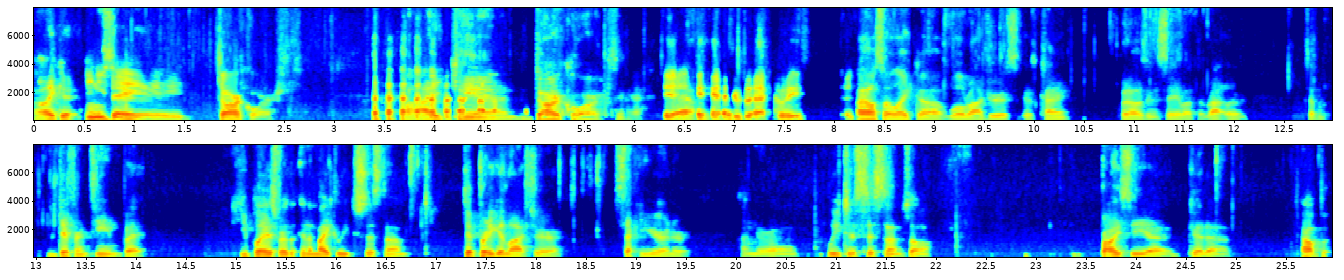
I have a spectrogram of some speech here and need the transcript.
I like it. And you say dark horse. I can. Dark horse. Yeah, exactly. I also like uh, Will Rogers. Is kind of what I was going to say about the Rattler. It's a different team, but he plays for the, in the Mike Leach system. Did pretty good last year. Second year under under uh, Leach's system, so probably see a good uh, output.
